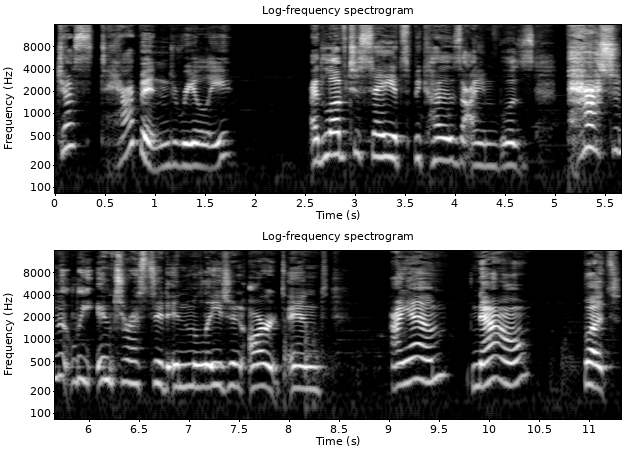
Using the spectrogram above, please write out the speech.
just happened, really. I'd love to say it's because I was passionately interested in Malaysian art, and I am now, but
